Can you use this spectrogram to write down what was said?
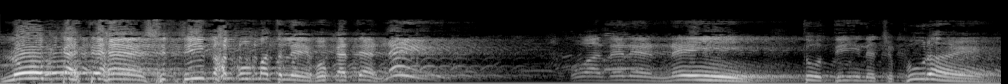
لوگ کہتے ہیں صدیق حکومت لے وہ کہتے ہیں نہیں۔ وہ آدھے نے نہیں تو دین چ پورا ہے۔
